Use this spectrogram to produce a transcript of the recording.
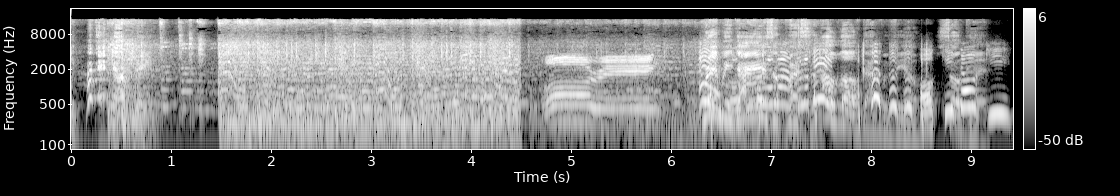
mean? I did nothing. Boring. Remy, that is a person. I love that reveal. Okie so good. dokie.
